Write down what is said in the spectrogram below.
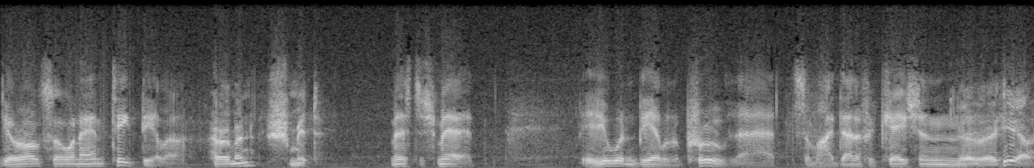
You're also an antique dealer. Herman Schmidt. Mr. Schmidt, you wouldn't be able to prove that. Some identification. Uh, here,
